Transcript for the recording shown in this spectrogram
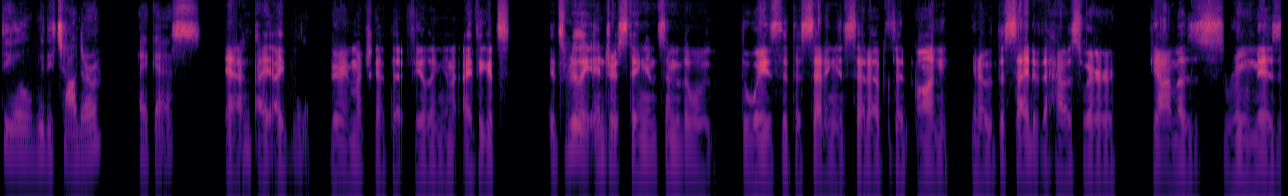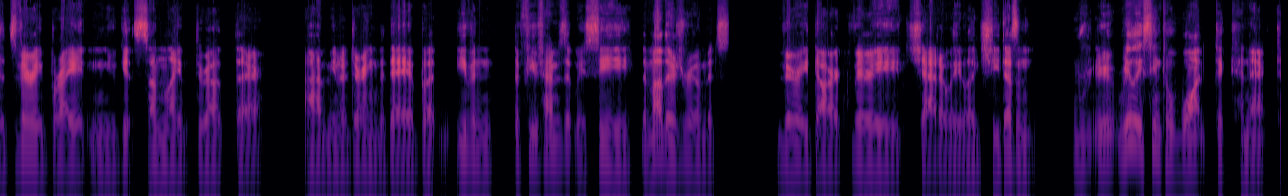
deal with each other i guess yeah I, I very much got that feeling and i think it's it's really interesting in some of the the ways that the setting is set up that on you know the side of the house where Fiamma's room is. It's very bright and you get sunlight throughout there, um, you know, during the day. But even the few times that we see the mother's room, it's very dark, very shadowy. Like she doesn't re- really seem to want to connect.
